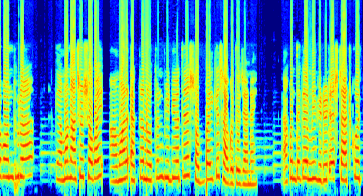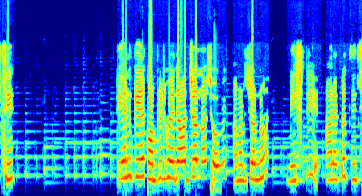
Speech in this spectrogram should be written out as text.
হ্যালো বন্ধুরা, কেমন আছো সবাই? আমার একটা নতুন ভিডিওতে সবাইকে স্বাগত জানাই। এখন থেকে আমি ভিডিওটা স্টার্ট করছি। টেন কে কমপ্লিট হয়ে যাওয়ার জন্য সৌভিক আমার জন্য মিষ্টি আর একটা চিপস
